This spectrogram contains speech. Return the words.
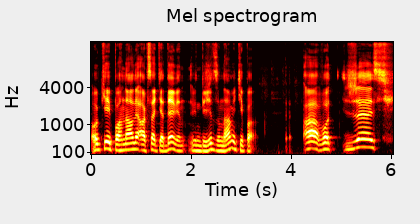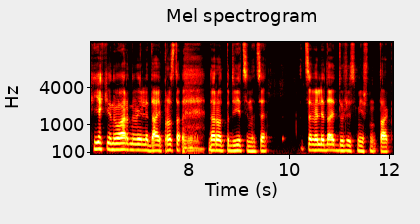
Окей, погнали. А, кстати, а де він? Він біжить за нами, типа. А, от, жесть, як він гарно виглядає. Просто народ, подивіться на це. Це виглядає дуже смішно. Так.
